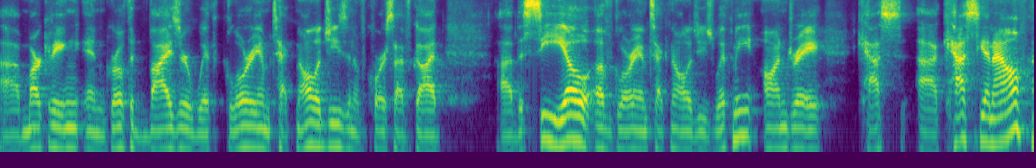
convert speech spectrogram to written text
uh, marketing and growth advisor with Glorium Technologies. And of course, I've got uh, the CEO of Glorium Technologies with me, Andre Cass uh, Cassianau.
